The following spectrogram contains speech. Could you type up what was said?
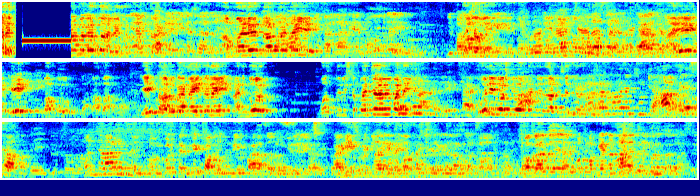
पाच अंबळनेर तालुका नाही, एक बापू बाबा एक तालुका नाही तर नाही आणि दोन वस्तुनिष्ठ पंचनामे पण नाही दोन्ही गोष्टीवर हा नव्वद टक्के कापूस. काहीच नाही. मका मक्यांना नाही.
